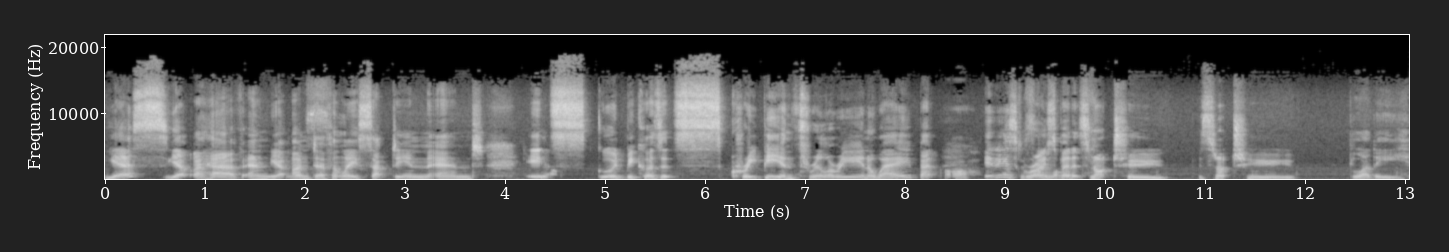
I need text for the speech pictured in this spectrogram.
Yes, yep, I have, and yep, I'm definitely sucked in, and it's good because it's creepy and thrillery in a way, but Oh, it I is just gross, but it. it's not too, it's not too bloody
